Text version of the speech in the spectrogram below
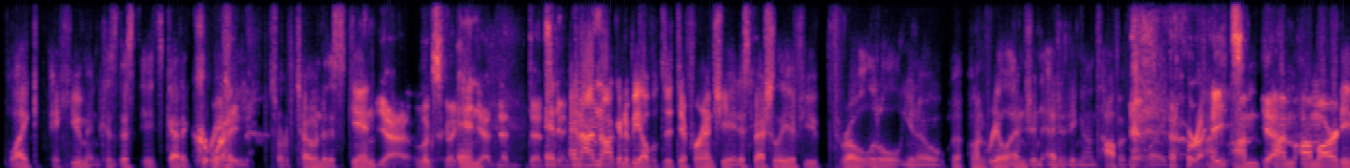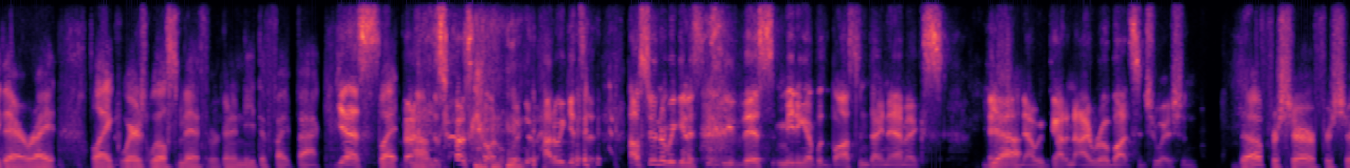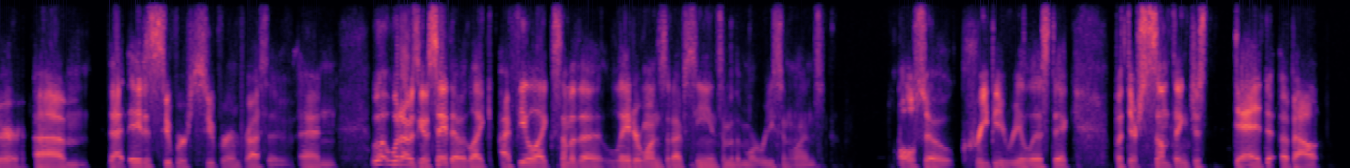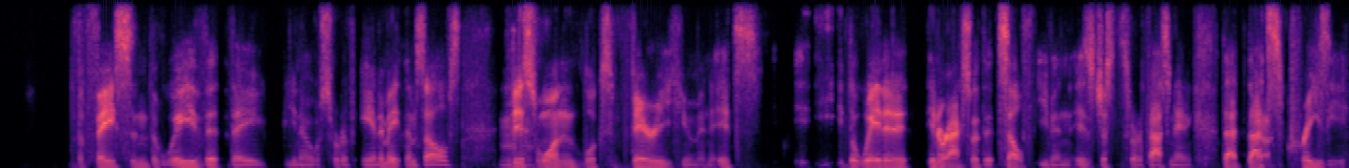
like a human because this it's got a gray Right. sort of tone to the skin. yeah, it looks like and- yeah, dead dead And, skin. and I'm not going to be able to differentiate, especially if you throw a little, you know, Unreal Engine editing on top of it. Like, right. I'm, I'm, yeah. I'm, I'm already there, right? Like, where's Will Smith? We're going to need to fight back. Yes, But, that's um, I was going. When do, how do we get to? How soon are we going to see this meeting up with Boston Dynamics? And Yeah. now we've got an iRobot situation. No, for sure, for sure. Um, that it is super, super impressive. And what, what I was going to say though, like I feel like some of the later ones that I've seen, some of the more recent ones, also creepy, realistic, but there's something just dead about the face and the way that they, you know, sort of animate themselves. This Mhm. one looks very human. It's i- i- the way that it interacts with itself even is just sort of fascinating. That that's crazy.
